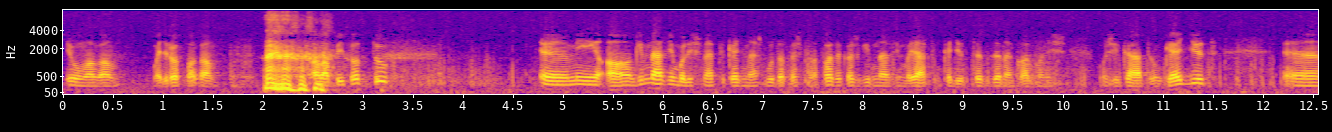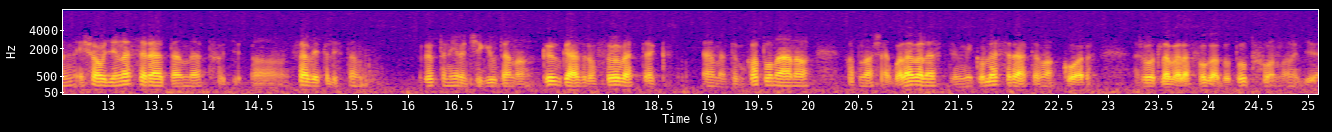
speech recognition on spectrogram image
jó magam, vagy rossz magam alapítottuk. Mi a gimnáziumból ismertük egymást Budapesten, a Fazekas gimnáziumban jártunk együtt, több zenekarban is muzsikáltunk együtt, és ahogy én leszereltem, mert hogy felvételiztem rögtön érettségi után a közgázra fölvettek, elmentem katonának, katonaságba leveleztünk, mikor leszereltem, akkor Zsolt levele fogadott otthon, hogy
